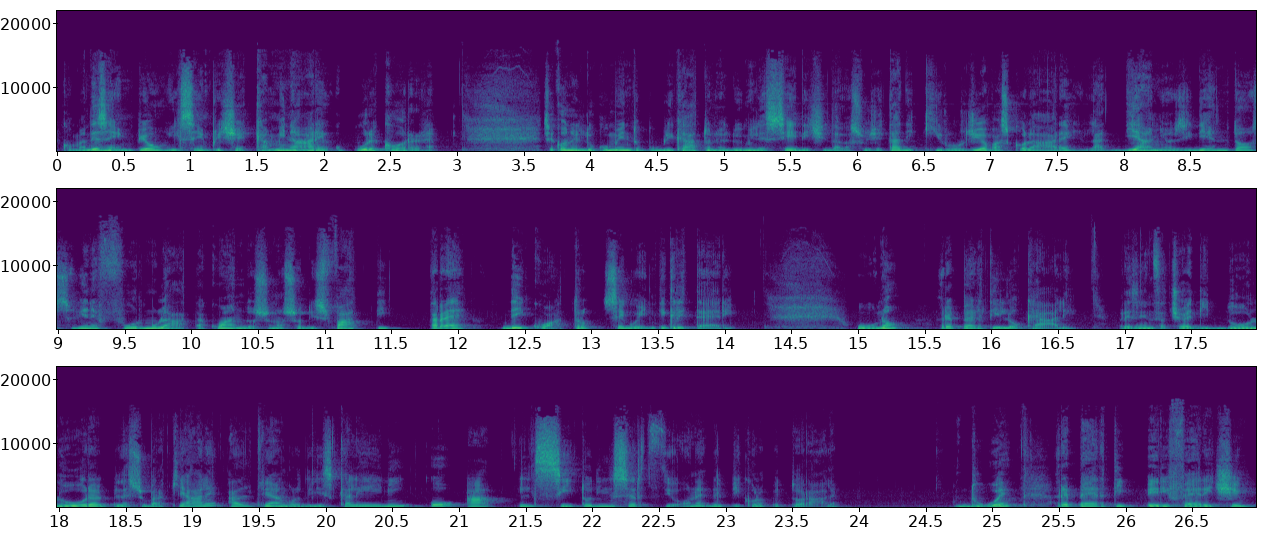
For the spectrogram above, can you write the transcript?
come ad esempio il semplice camminare oppure correre. Secondo il documento pubblicato nel 2016 dalla Società di Chirurgia Vascolare, la diagnosi di ENTOS viene formulata quando sono soddisfatti tre dei quattro seguenti criteri. 1. Reperti locali, presenza cioè di dolore al plesso brachiale, al triangolo degli scaleni o al sito di inserzione del piccolo pettorale. 2. Reperti periferici,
